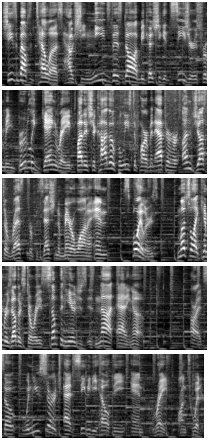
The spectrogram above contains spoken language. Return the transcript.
she's about to tell us how she needs this dog because she gets seizures from being brutally gang raped by the Chicago Police Department after her unjust arrest for possession of marijuana, and spoilers, much like Kimber's other stories, something here just is not adding up. Alright, so when you search at CBD Healthy and rape on Twitter,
